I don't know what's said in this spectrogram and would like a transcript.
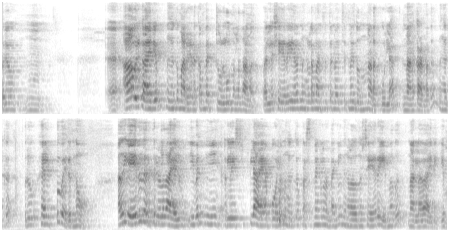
ഒരു ആ ഒരു കാര്യം നിങ്ങൾക്ക് മറികടക്കാൻ പറ്റുള്ളൂ എന്നുള്ളതാണ്. വല്ല ഷെയർ ചെയ്യാൻ നിങ്ങളുടെ മനസ്സിൽ തന്നെ വെച്ചിട്ട് ഇതൊന്നും നടക്കില്ല എന്നാണ് കാണുന്നത്. നിങ്ങൾക്ക് ഒരു ഹെൽപ്പ് വരുന്നു. അത് ഏത് തരത്തിലുള്ളതായാലും ഈവൻ ഈ റിലേഷൻഷിപ്പിലായാൽ പോലും നിങ്ങൾക്ക് പ്രശ്നങ്ങളുണ്ടെങ്കിൽ നിങ്ങളതൊന്ന് ഷെയർ ചെയ്യുന്നത് നല്ലതായിരിക്കും.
